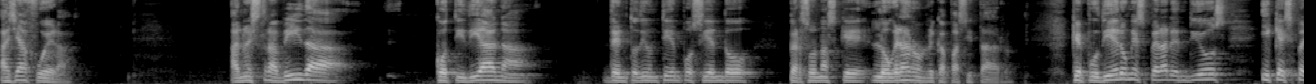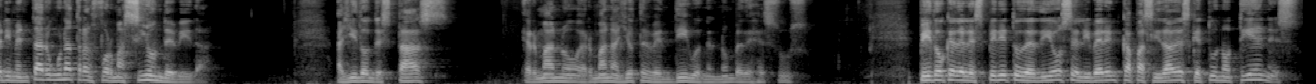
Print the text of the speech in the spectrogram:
allá afuera, a nuestra vida cotidiana, dentro de un tiempo siendo personas que lograron recapacitar, que pudieron esperar en Dios y que experimentaron una transformación de vida. Allí donde estás, hermano, hermana, yo te bendigo en el nombre de Jesús. Pido que del Espíritu de Dios se liberen capacidades que tú no tienes.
